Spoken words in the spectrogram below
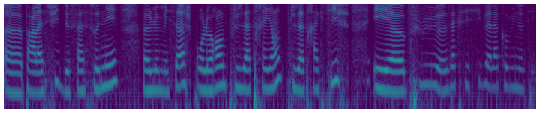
euh, par la suite, de façonner euh, le message pour le rendre plus attrayant, plus attractif et plus accessible à la communauté.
